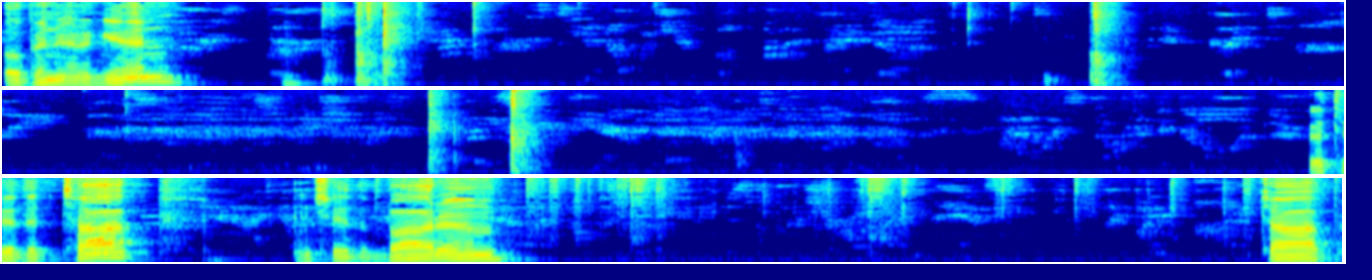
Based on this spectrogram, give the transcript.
Open it again. Through the top into the bottom, top,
